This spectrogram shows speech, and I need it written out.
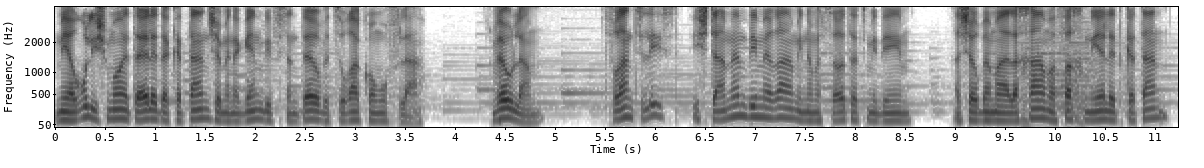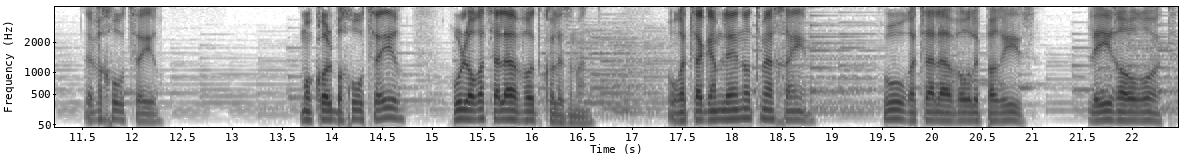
מיהרו לשמוע את הילד הקטן שמנגן בפסנתר בצורה כה מופלאה. ואולם, פרנץ ליסט השתעמם במהרה מן המסעות התמידיים, אשר במהלכם הפך מילד קטן לבחור צעיר. כמו כל בחור צעיר, הוא לא רצה לעבוד כל הזמן. הוא רצה גם ליהנות מהחיים. הוא רצה לעבור לפריז, לעיר האורות,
